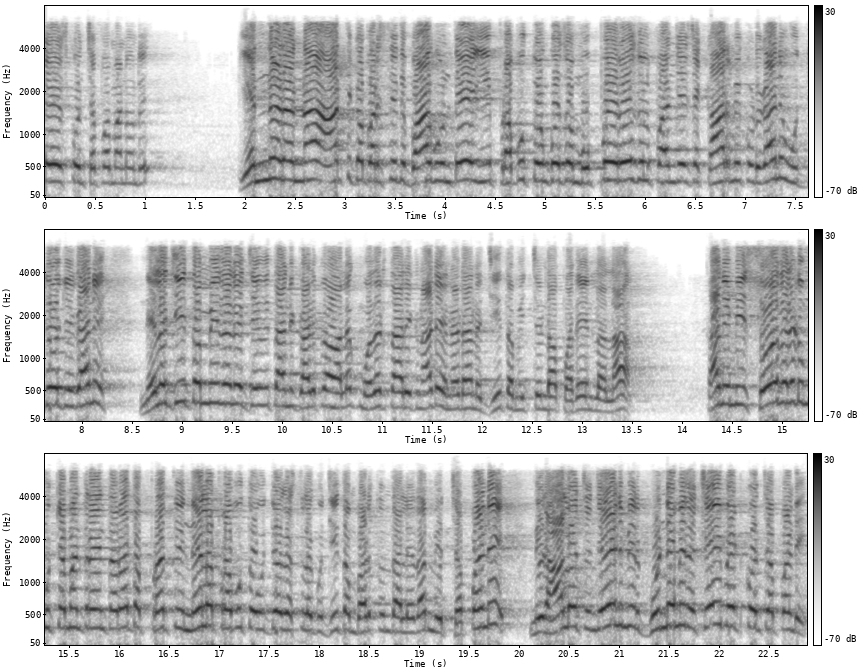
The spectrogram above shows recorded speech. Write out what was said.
చేసుకొని చెప్పమనుంది ఎన్నడన్నా ఆర్థిక పరిస్థితి బాగుంటే ఈ ప్రభుత్వం కోసం ముప్పై రోజులు పనిచేసే కార్మికుడు కానీ ఉద్యోగి కానీ నెల జీతం మీదనే జీవితాన్ని గడిపే వాళ్ళకు మొదటి తారీఖు నాడు ఎన్నడన్నా జీతం ఇచ్చిండా పదేళ్ళలా. కానీ మీ సోదరుడు ముఖ్యమంత్రి అయిన తర్వాత ప్రతి నెల ప్రభుత్వ ఉద్యోగస్తులకు జీతం పడుతుందా లేదా మీరు చెప్పండి. మీరు ఆలోచన చేయండి. మీరు గుండె మీద చేయి పెట్టుకొని చెప్పండి.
